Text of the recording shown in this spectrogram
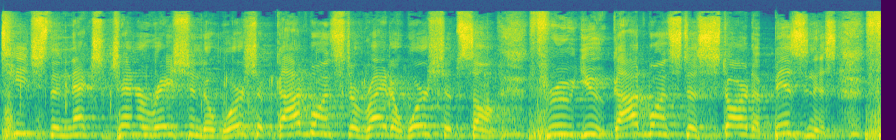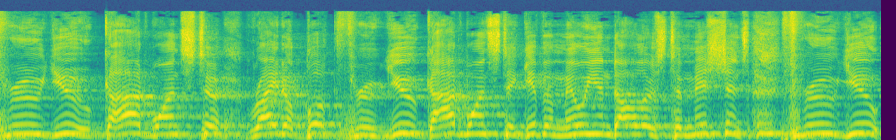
teach the next generation to worship. God wants to write a worship song through you. God wants to start a business through you. God wants to write a book through you. God wants to give a million dollars to missions through you.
